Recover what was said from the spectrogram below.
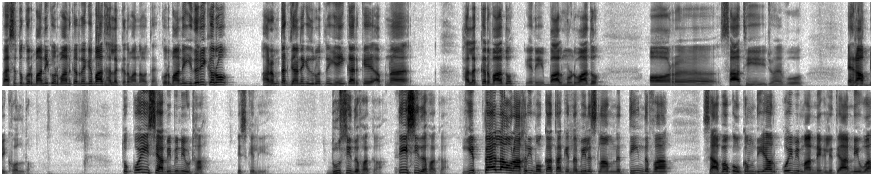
ویسے تو قربانی قربان کرنے کے بعد حلق کروانا ہوتا ہے۔ قربانی ادھر ہی کرو، حرم تک جانے کی ضرورت نہیں، یہیں کر کے اپنا حلق کروا دو یعنی بال منڈوا دو اور ساتھ ہی جو ہے وہ احرام بھی کھول دو۔ تو کوئی سیابی بھی نہیں اٹھا اس کے لیے۔ دوسری دفعہ کا، تیسری دفعہ کا۔ یہ پہلا اور آخری موقع تھا کہ نبی الاسلام نے تین دفعہ صحابہ کو حکم دیا اور کوئی بھی ماننے کے لیے تیار نہیں ہوا۔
